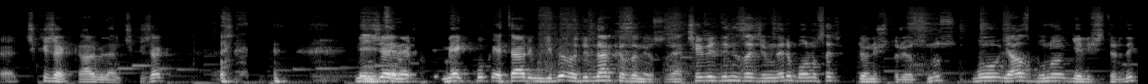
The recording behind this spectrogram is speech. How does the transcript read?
Evet, çıkacak. Harbiden çıkacak. Ninja. NFT, MacBook, Ethereum gibi ödüller kazanıyorsunuz. Yani çevirdiğiniz hacimleri bonusa dönüştürüyorsunuz. Bu yaz bunu geliştirdik.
